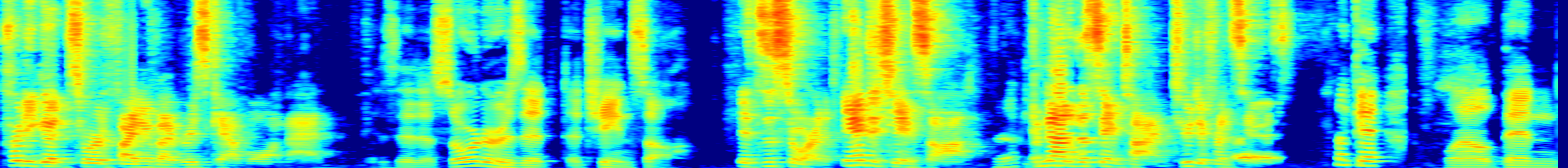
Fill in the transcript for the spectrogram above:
pretty good sword fighting by Bruce Campbell on that. Is it a sword or is it a chainsaw? It's a sword and a chainsaw, Okay. but not at the same time. Two different scenes. Okay. Well, then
